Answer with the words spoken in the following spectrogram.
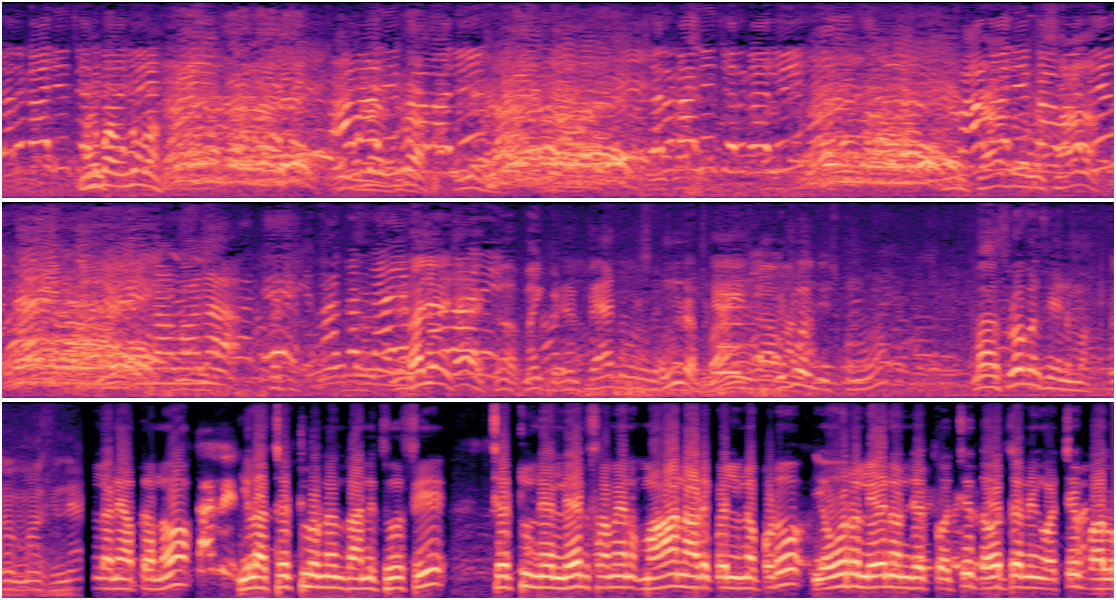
జరగాలి జరగాలి కావాలి కావాలి. జరగాలి జరగాలి. కావాలి కావాలి. మాకు న్యాయం కావాలి. మా స్లోగన్స్ ఏంటి మాకు అతను ఇలా చెట్లు ఉన్న దాన్ని చూసి చెట్లు నేను లేని సమయం మహానాడుకు వెళ్ళినప్పుడు ఎవరు లేను అని చెప్పి వచ్చి దౌర్జన్యంగా వచ్చి వాళ్ళ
